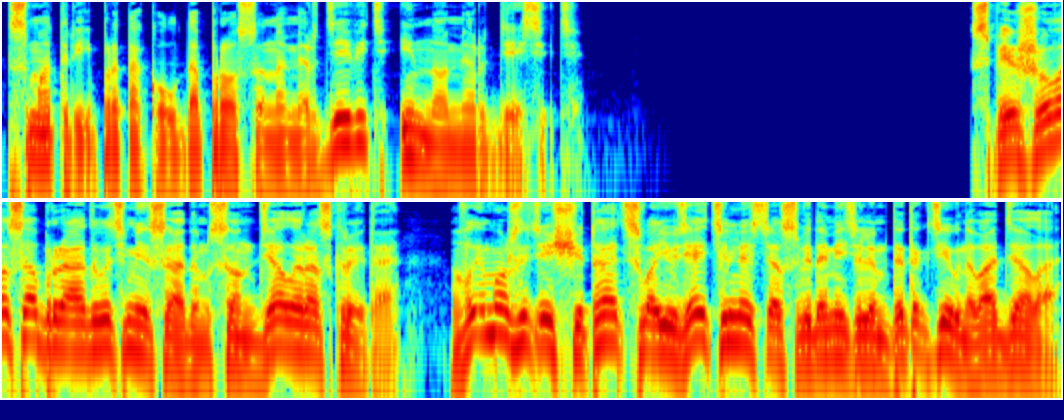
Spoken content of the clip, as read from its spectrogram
Смотри протокол допроса номер 9 и номер 10. «Спешу вас обрадовать, мисс Адамсон, дело раскрыто. Вы можете считать свою деятельность осведомителем детективного отдела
